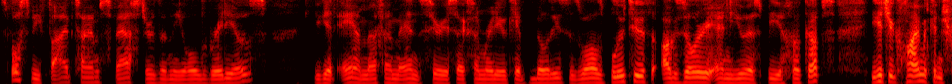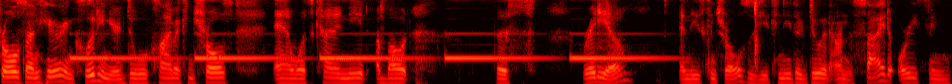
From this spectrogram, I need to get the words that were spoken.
supposed to be five times faster than the old radios. You get AM, FM, and Sirius XM radio capabilities, as well as Bluetooth, auxiliary, and USB hookups. You get your climate controls on here, including your dual climate controls. And what's kind of neat about this radio and these controls is you can either do it on the side or you can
